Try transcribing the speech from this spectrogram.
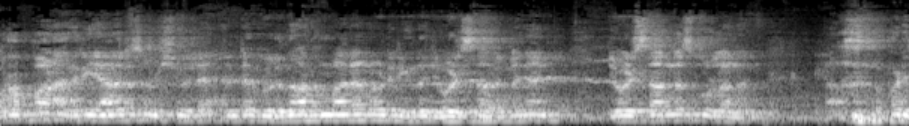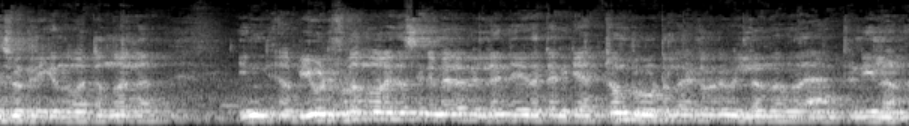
ഉറപ്പാണ് അതിന് യാതൊരു സംശയമില്ല എന്റെ ഗുരുനാഥന്മാരാണ് ഇവിടെ ഇരിക്കുന്നത് ജോയ് സാറിന്റെ ഞാൻ ജോയ് സാറിന്റെ സ്കൂളിലാണ് പഠിച്ചുകൊണ്ടിരിക്കുന്നത്. മറ്റൊന്നുമല്ല ബ്യൂട്ടിഫുൾ എന്ന് പറയുന്ന സിനിമയിലെ വില്ലൻ ചെയ്തിട്ട് എനിക്ക് ഏറ്റവും ബ്രൂട്ടൽ ആയിട്ടുള്ള ഒരു വില്ലൻ എന്ന് പറയുന്നത് ആന്റണിയിലാണ്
